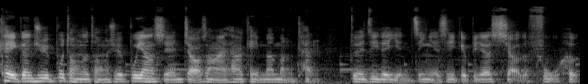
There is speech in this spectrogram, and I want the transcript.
可以根据不同的同学不一样时间交上来，他可以慢慢看，对自己的眼睛也是一个比较小的负荷。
